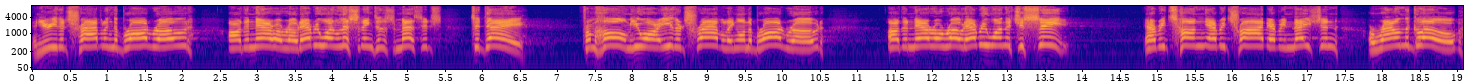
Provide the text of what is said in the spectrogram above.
And you're either traveling the broad road or the narrow road. Everyone listening to this message today from home, you are either traveling on the broad road or the narrow road. Everyone that you see, every tongue, every tribe, every nation around the globe,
